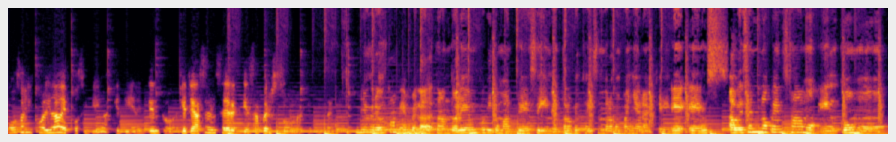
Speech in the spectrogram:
cosas y cualidades positivas que tienes dentro, que te hacen ser esa persona que tú eres. Yo creo también, ¿verdad? Dándole un poquito más de seguimiento a lo que está diciendo la compañera, que es, a veces no pensamos en cómo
